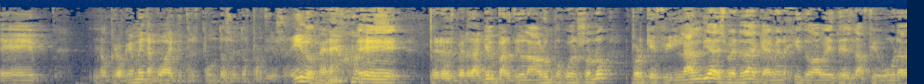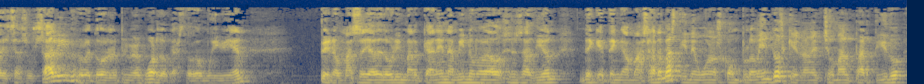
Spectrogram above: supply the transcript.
Eh, no creo que meta 43 puntos en dos partidos seguidos. Eh, pero es verdad que el partido le agarra un poco el solo, porque Finlandia es verdad que ha emergido a veces la figura de Sasu Salin, sobre todo en el primer cuarto, que ha estado muy bien. Pero más allá de Lauri Markkanen, a mí no me ha dado sensación de que tenga más armas, tiene buenos complementos, que no han hecho mal partido,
